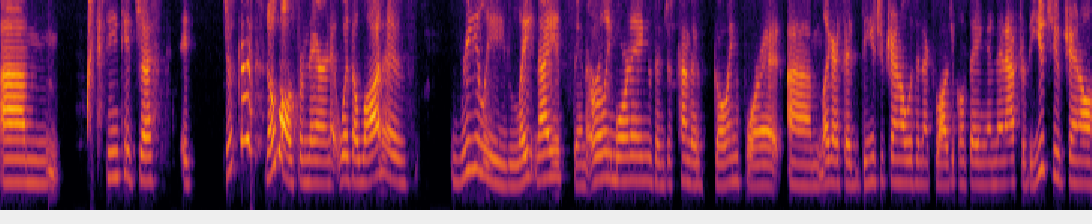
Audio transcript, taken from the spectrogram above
um, I think it just, it just kind of snowballed from there. And it was a lot of really late nights and early mornings and just kind of going for it. Um, like I said, the YouTube channel was the next logical thing. And then after the YouTube channel,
